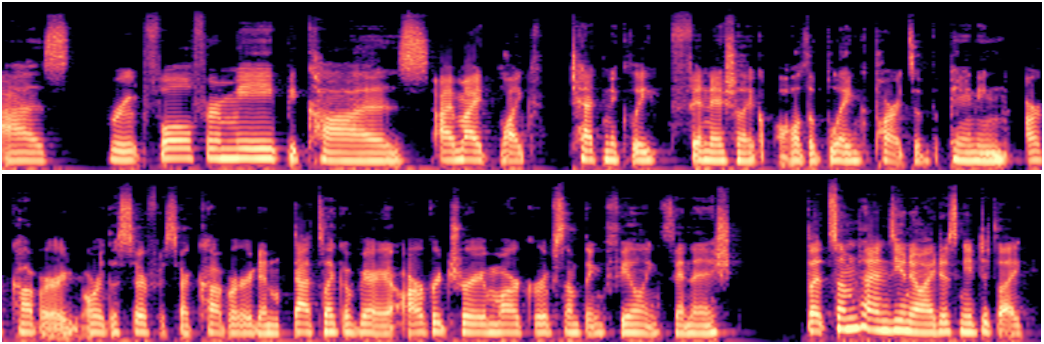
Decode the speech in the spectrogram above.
as fruitful for me because I might like technically finish like all the blank parts of the painting are covered or the surface are covered. And that's like a very arbitrary marker of something feeling finished. But sometimes you know i just need to like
